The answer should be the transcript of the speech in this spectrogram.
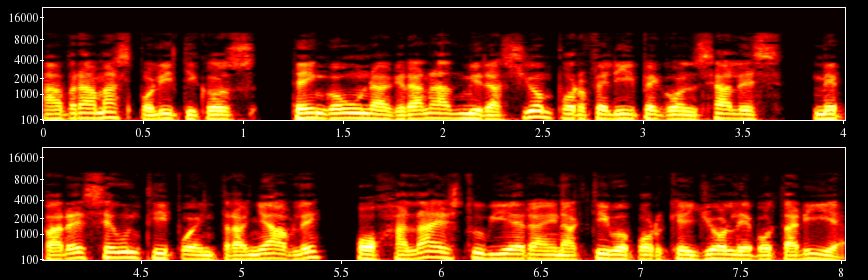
Habrá más políticos, tengo una gran admiración por Felipe González, me parece un tipo entrañable, ojalá estuviera en activo porque yo le votaría.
